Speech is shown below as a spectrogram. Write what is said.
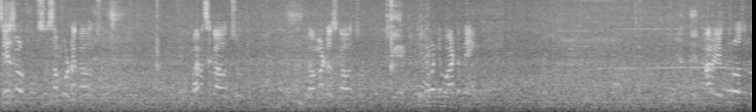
సీజనల్ ఫ్రూట్స్ సపోటా కావచ్చు పనస కావచ్చు టమాటోస్ కావచ్చు ఇటువంటి వాటిని మనం ఎక్కువ రోజులు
